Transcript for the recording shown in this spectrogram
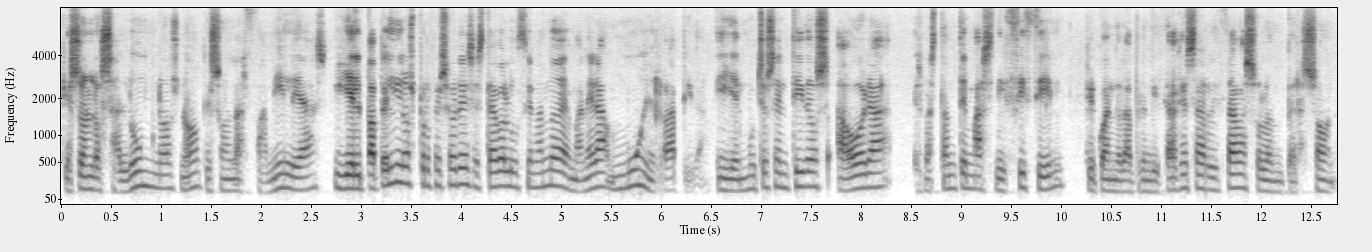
que son los alumnos, ¿no? que son las familias. Y el papel de los profesores está evolucionando de manera muy rápida. Y en muchos sentidos ahora es bastante más difícil que cuando el aprendizaje se realizaba solo en persona.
